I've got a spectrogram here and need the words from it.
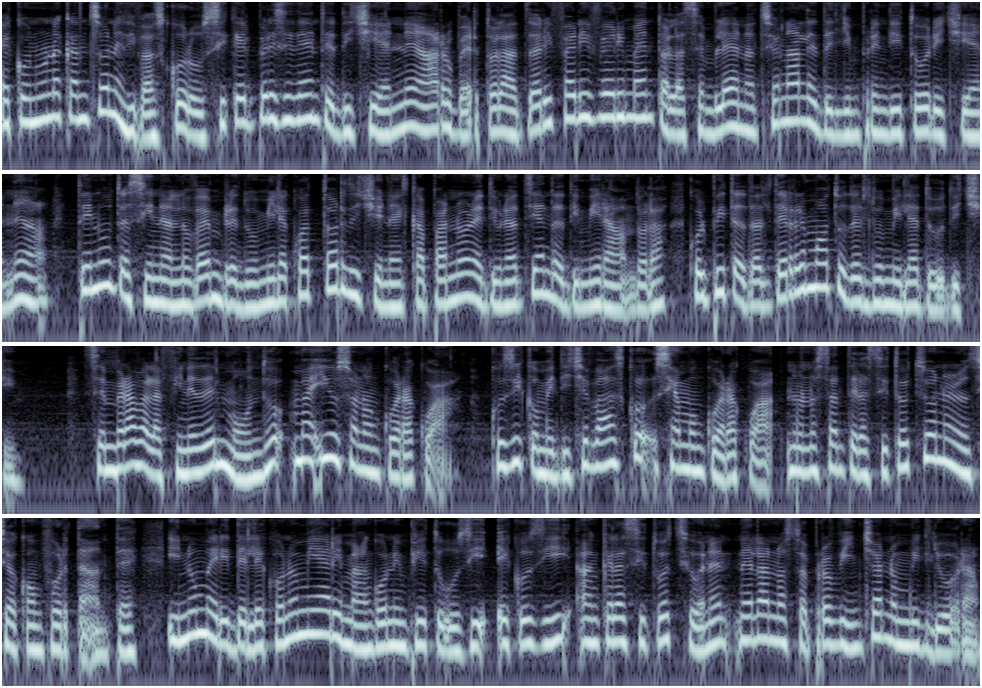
È con una canzone di Vasco Rossi che il presidente di CNA, Roberto Lazzari, fa riferimento all'Assemblea nazionale degli imprenditori CNA, tenutasi nel novembre 2014 nel capannone di un'azienda di Mirandola, colpita dal terremoto del 2012. Sembrava la fine del mondo, ma io sono ancora qua. Così come dice Vasco, siamo ancora qua, nonostante la situazione non sia confortante. I numeri dell'economia rimangono impietosi e così anche la situazione nella nostra provincia non migliora.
